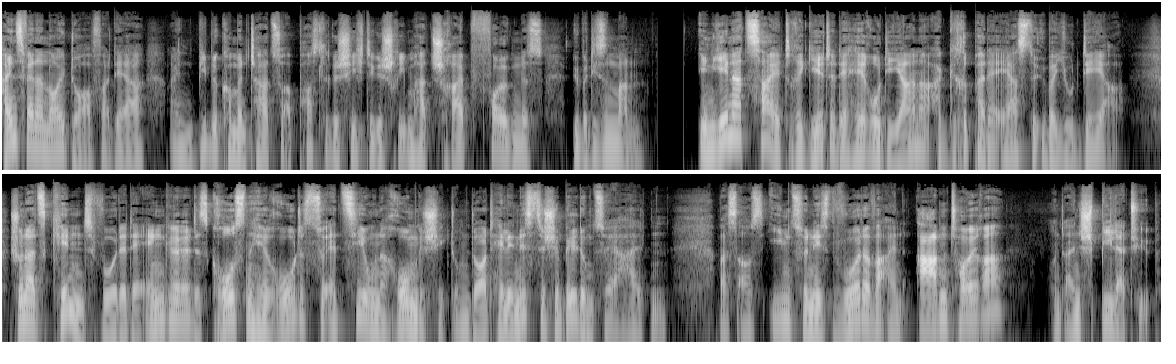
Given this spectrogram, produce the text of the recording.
Heinz-Werner Neudorfer, der einen Bibelkommentar zur Apostelgeschichte geschrieben hat, schreibt Folgendes über diesen Mann. In jener Zeit regierte der Herodianer Agrippa I. über Judäa. Schon als Kind wurde der Enkel des großen Herodes zur Erziehung nach Rom geschickt, um dort hellenistische Bildung zu erhalten. Was aus ihm zunächst wurde, war ein Abenteurer und ein Spielertyp.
